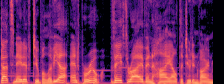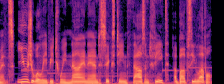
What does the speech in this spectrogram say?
that's native to Bolivia and Peru. They thrive in high-altitude environments, usually between 9 and 16,000 feet above sea level,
